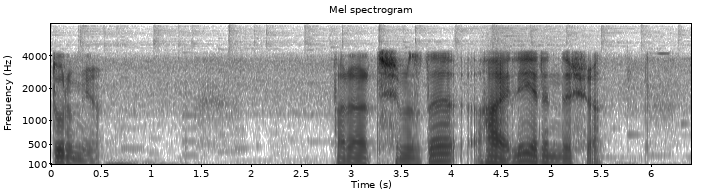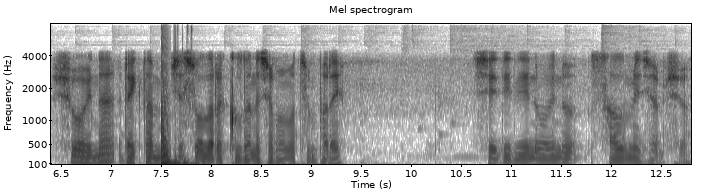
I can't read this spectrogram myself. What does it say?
durmuyor. Para artışımız da hayli yerinde şu an. Şu oyuna reklam bütçesi olarak kullanacağım ama tüm parayı. Şey değil yeni oyunu salmayacağım şu an.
